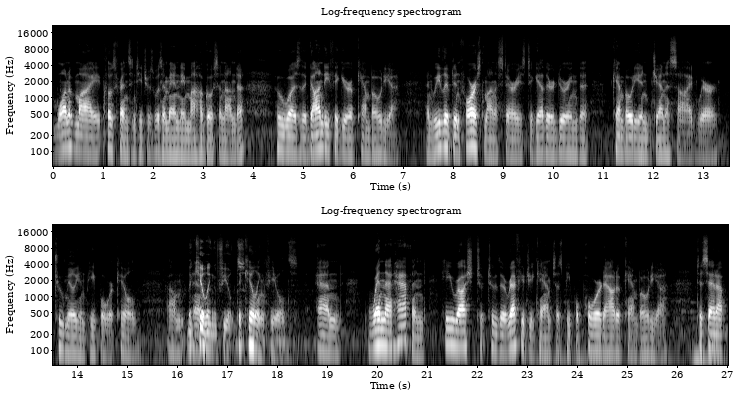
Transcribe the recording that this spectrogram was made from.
one of my close friends and teachers was a man named Maha Ghosananda, who was the Gandhi figure of Cambodia. And we lived in forest monasteries together during the Cambodian genocide, where two million people were killed. Um, the killing fields. The killing fields. And when that happened, he rushed to, to the refugee camps as people poured out of Cambodia to set up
